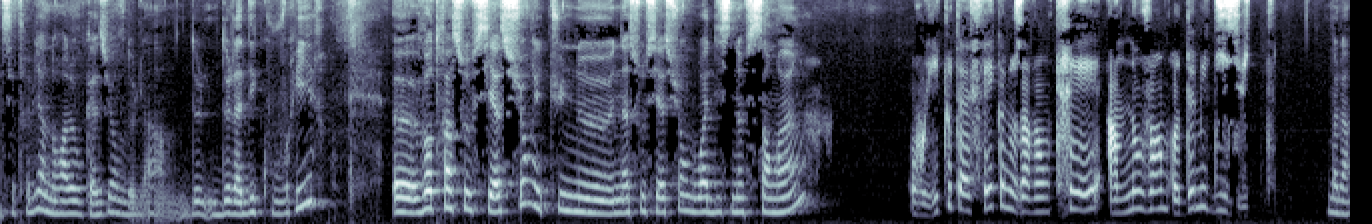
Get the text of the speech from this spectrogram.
C'est très bien, on aura l'occasion de la, de, la découvrir. Euh, votre association est une, une, association loi 1901 Oui, tout à fait, que nous avons créée en novembre 2018. Voilà.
